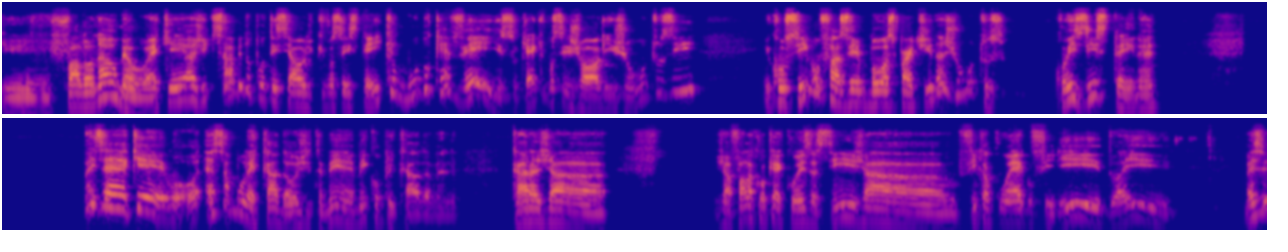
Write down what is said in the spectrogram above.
Que falou: não, meu, é que a gente sabe do potencial que vocês têm que o mundo quer ver isso, quer que vocês joguem juntos e, e consigam fazer boas partidas juntos. Coexistem, né? Mas é que essa molecada hoje também é bem complicada, velho. O cara já já fala qualquer coisa assim, já fica com o ego ferido, aí. Mas o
